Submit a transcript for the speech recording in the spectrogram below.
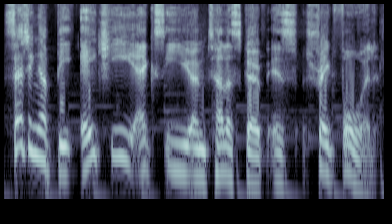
Setting up the HEXEUM telescope is straightforward,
